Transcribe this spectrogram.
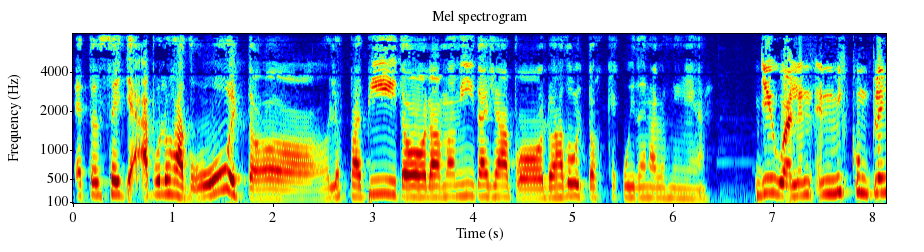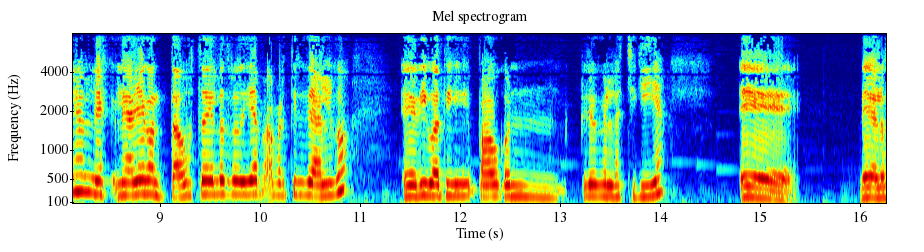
Entonces ya, por los adultos, los papitos, las mamitas, ya, por los adultos que cuidan a los niños. Yo igual, en, en mis cumpleaños les, les había contado a ustedes el otro día a partir de algo, eh, digo a ti, Pau, con, creo que con las chiquillas, eh, de la Lo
